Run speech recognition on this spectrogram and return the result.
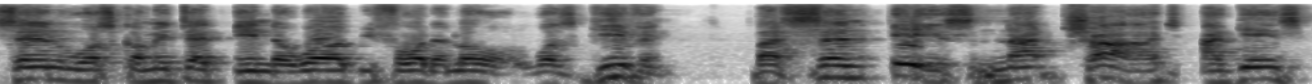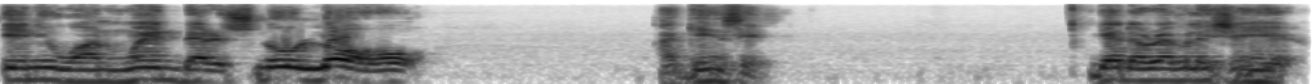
Sin was committed in the world before the law was given. But sin is not charged against anyone when there is no law against it. Get the revelation here.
